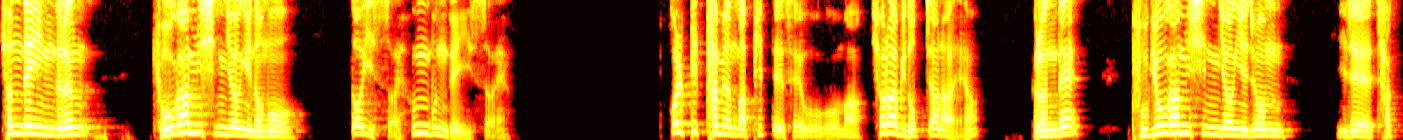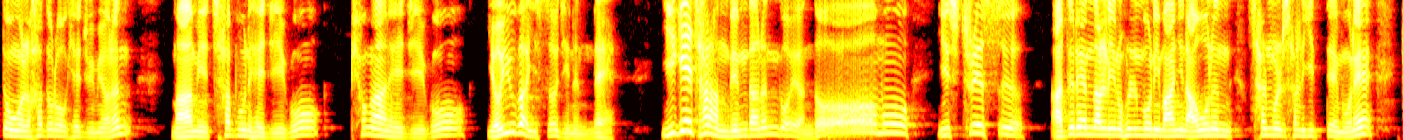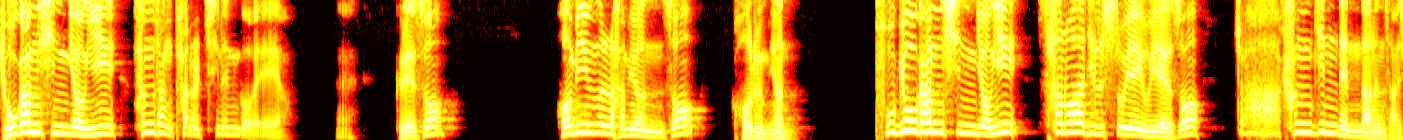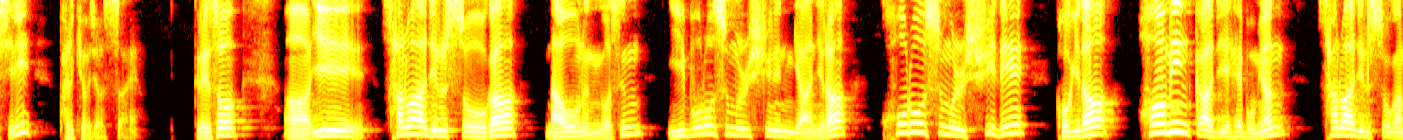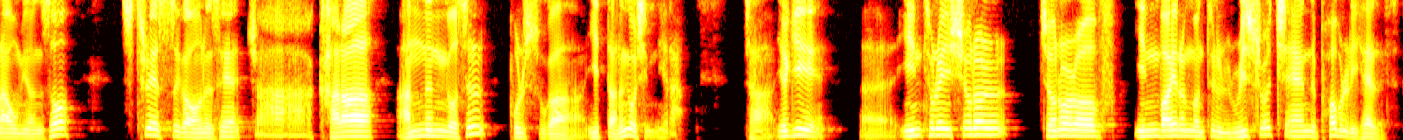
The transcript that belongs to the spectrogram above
현대인들은 교감신경이 너무 떠 있어요. 흥분돼 있어요. 껄핏하면 막 핏대 세우고 막 혈압이 높잖아요. 그런데 부교감신경이 좀 이제 작동을 하도록 해주면은 마음이 차분해지고 평안해지고 여유가 있어지는데 이게 잘 안 된다는 거예요. 너무 이 스트레스, 아드레날린 호르몬이 많이 나오는 삶을 살기 때문에 교감신경이 항상 판을 치는 거예요. 예. 그래서 허밍을 하면서 걸으면 부교감신경이 산화질소에 의해서 쫙 항진된다는 사실이 밝혀졌어요. 그래서 어, 이 산화질소가 나오는 것은 입으로 숨을 쉬는 게 아니라 코로 숨을 쉬되 거기다 허밍까지 해보면 산화질소가 나오면서 스트레스가 어느새 쫙 가라앉는 것을 볼 수가 있다는 것입니다. 자, 여기 에, International Journal of Environmental Research and Public Health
